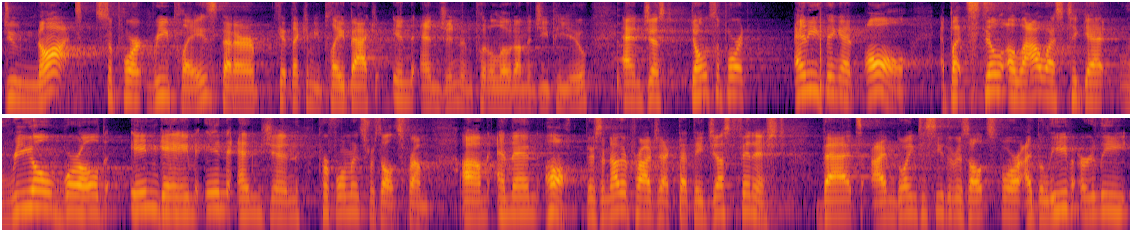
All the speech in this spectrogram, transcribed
do not support replays that are that can be played back in engine and put a load on the GPU, and just don't support anything at all, but still allow us to get real world, in game, in engine performance results from. Um, and then, oh, there's another project that they just finished that I'm going to see the results for, I believe, early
